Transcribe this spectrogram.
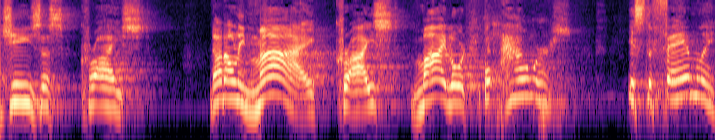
Jesus Christ. Not only my Christ, my Lord, but ours. It's the family.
